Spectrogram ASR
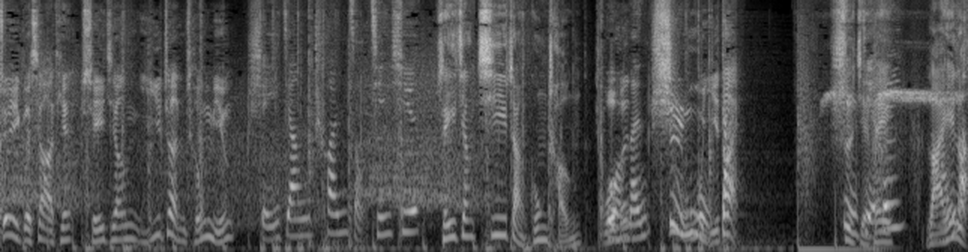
这个夏天，谁将一战成名？谁将穿走金靴？谁将七战攻城？我们拭目以待。世界杯来了！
